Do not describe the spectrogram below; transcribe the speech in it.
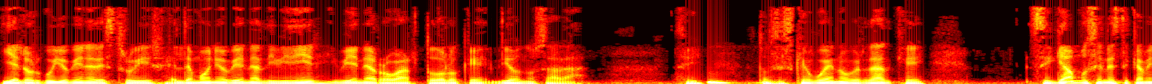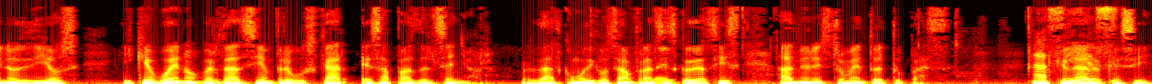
Y el orgullo viene a destruir, el demonio viene a dividir y viene a robar todo lo que Dios nos ha dado. ¿Sí? Mm. Entonces, qué bueno, ¿verdad? Que sigamos en este camino de Dios y qué bueno, ¿verdad? Siempre buscar esa paz del Señor, ¿verdad? Como dijo San Francisco de Asís, hazme un instrumento de tu paz. Así claro es. que sí.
